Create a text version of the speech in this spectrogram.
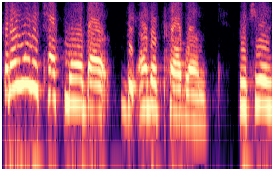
but I want to talk more about the other problem, which is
